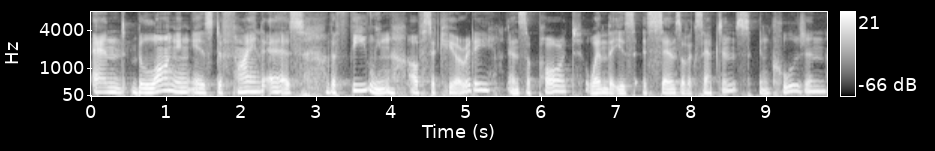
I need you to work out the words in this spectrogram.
And belonging is defined as the feeling of security and support when there is a sense of acceptance, inclusion,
